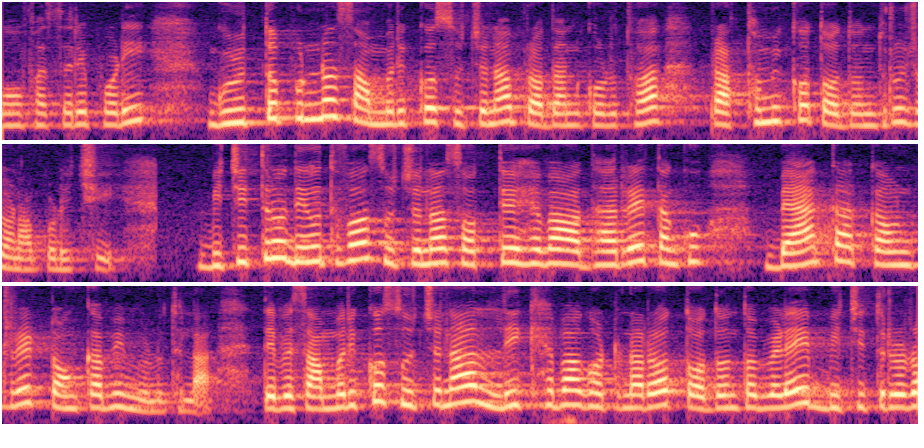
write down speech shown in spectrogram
ମୋହଫାଶରେ ପଡ଼ି ଗୁରୁତ୍ୱପୂର୍ଣ୍ଣ ସାମରିକ ସୂଚନା ପ୍ରଦାନ କରୁଥିବା ପ୍ରାଥମିକ ତଦନ୍ତରୁ ଜଣାପଡ଼ିଛି। ବିଚିତ୍ର ଦେଉଥିବା ସୂଚନା ସତ୍ୟ ହେବା ଆଧାରରେ ତାଙ୍କୁ ବ୍ୟାଙ୍କ ଆକାଉଣ୍ଟରେ ଟଙ୍କା ବି ମିଳୁଥିଲା ତେବେ ସାମରିକ ସୂଚନା ଲିକ୍ ହେବା ଘଟଣାର ତଦନ୍ତ ବେଳେ ବିଚିତ୍ରର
